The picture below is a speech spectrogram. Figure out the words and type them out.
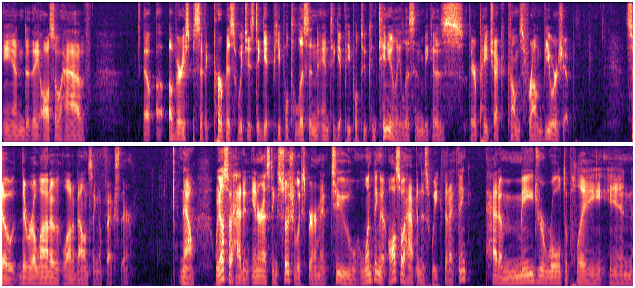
and they also have a, a, very specific purpose, which is to get people to listen and to get people to continually listen because their paycheck comes from viewership. So there were a lot of a lot of balancing effects there. Now, we also had an interesting social experiment, too. One thing that also happened this week that I think had a major role to play in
